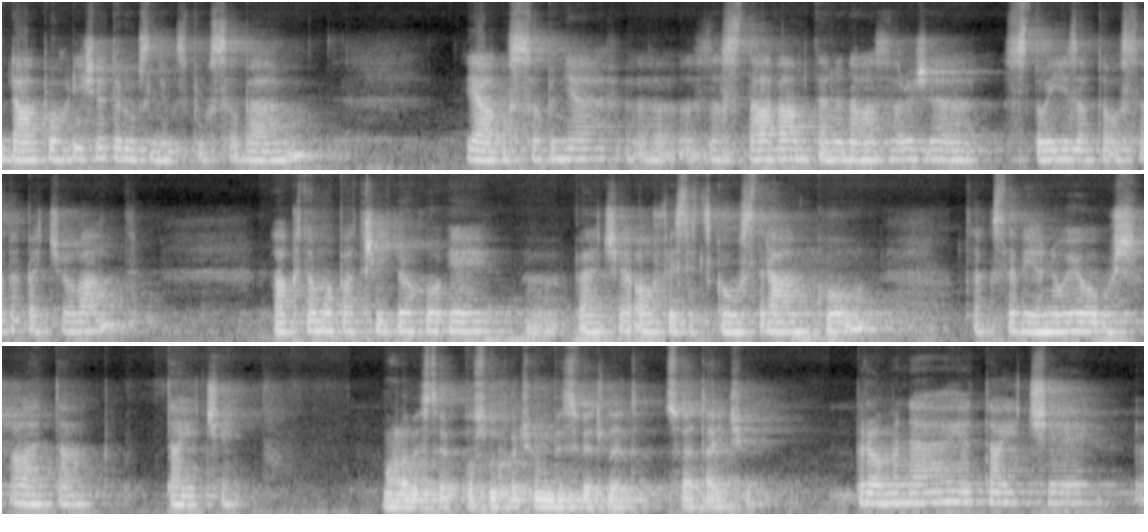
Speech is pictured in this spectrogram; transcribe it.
dá pohlížet různým způsobem. Já osobně eh, zastávám ten názor, že stojí za to o sebe pečovat a k tomu patří trochu i eh, péče o fyzickou stránku, tak se věnuju už léta tajči. Mohla byste posluchačům vysvětlit, co je tajči? Pro mne je tajči eh,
